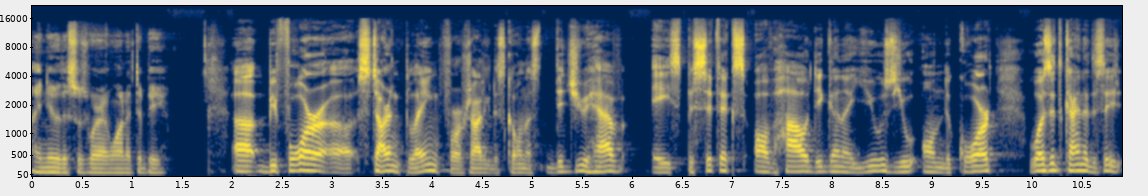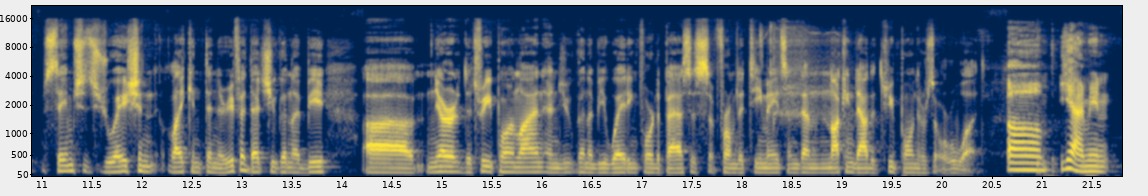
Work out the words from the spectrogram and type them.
I knew this was where I wanted to be. Uh, before uh, starting playing for Charlie Kaunas, did you have a specifics of how they're gonna use you on the court? Was it kind of the same situation like in Tenerife that you're gonna be uh, near the three point line and you're gonna be waiting for the passes from the teammates and then knocking down the three pointers or what? Um, yeah, I mean,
